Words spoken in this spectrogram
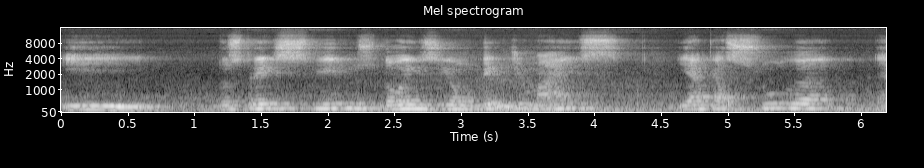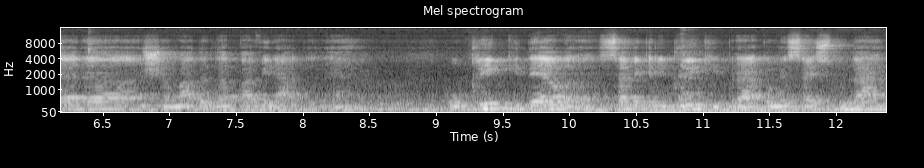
E dos três filhos, dois iam bem demais e a caçula era chamada da pá virada, né? o clique dela, sabe aquele clique para começar a estudar?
